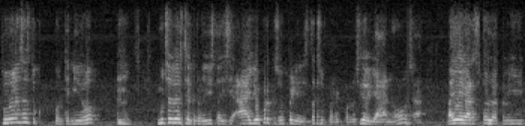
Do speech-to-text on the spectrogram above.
Tú lanzas tu contenido, muchas veces el periodista dice, ah, yo porque soy periodista súper reconocido, ya, ¿no? O sea, va a llegar solo a mí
